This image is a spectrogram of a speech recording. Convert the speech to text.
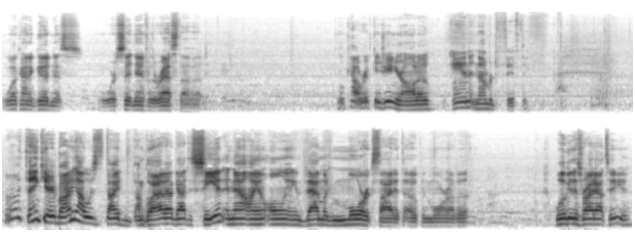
what kind of goodness we're sitting in for the rest of it. Little Cal Ripken Jr. auto and numbered 50. All right, thank you, everybody. I was, I, I'm glad I got to see it, and now I am only that much more excited to open more of it. We'll get this right out to you.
